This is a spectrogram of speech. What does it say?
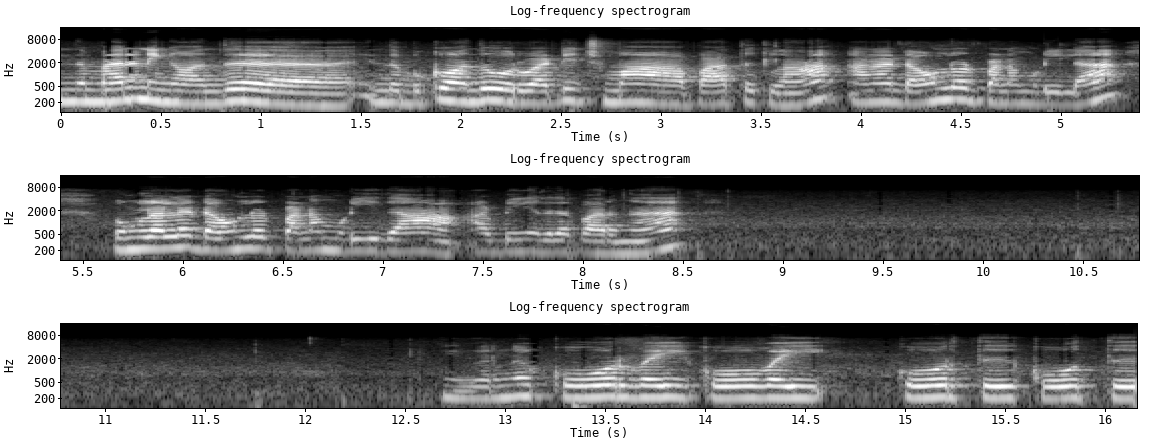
இந்த மாதிரி நீங்கள் வந்து இந்த புக்கை வந்து ஒரு வாட்டி சும்மா பார்த்துக்கலாம் ஆனால் டவுன்லோட் பண்ண முடியல. உங்களால் டவுன்லோட் பண்ண முடியுதா? அப்படிங்கிறத பாருங்கள் இங்க பாருங்க. கோர்வை கோவை கோர்த்து கோத்து.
